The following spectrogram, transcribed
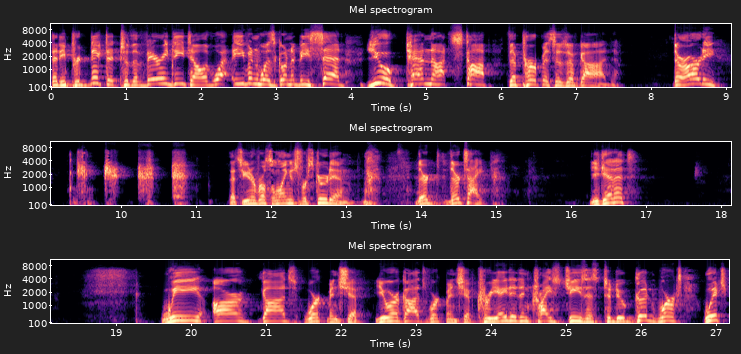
that he predicted to the very detail of what even was going to be said. You cannot stop the purposes of God. They're already, that's universal language for screwed in. they're, they're tight. You get it? We are God's workmanship. You are God's workmanship, created in Christ Jesus to do good works, which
